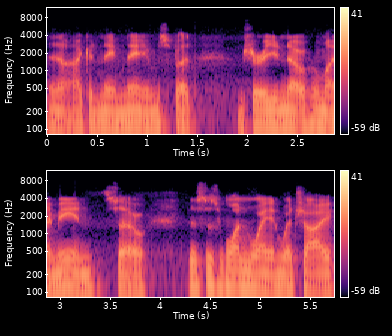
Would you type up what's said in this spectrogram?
You know, I could name names, but I'm sure you know whom I mean. So this is one way in which I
